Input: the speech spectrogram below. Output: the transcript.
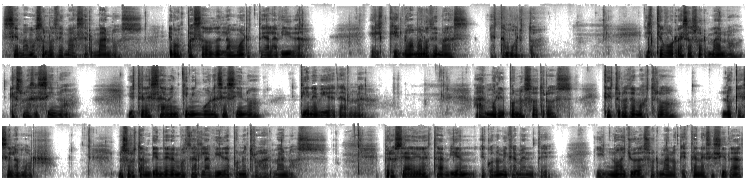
Si amamos a los demás hermanos, hemos pasado de la muerte a la vida. El que no ama a los demás está muerto. El que aborrece a su hermano es un asesino, y ustedes saben que ningún asesino tiene vida eterna. Al morir por nosotros, Cristo nos demostró lo que es el amor. Nosotros también debemos dar la vida por nuestros hermanos. Pero si alguien está bien económicamente y no ayuda a su hermano que está en necesidad,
